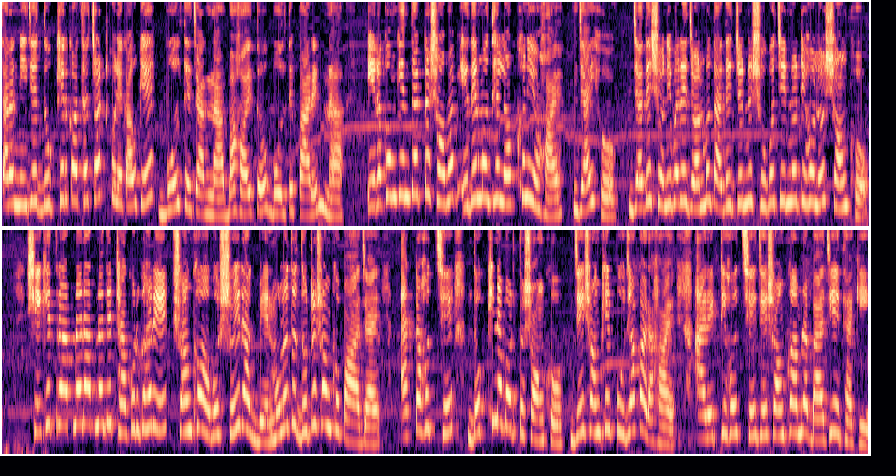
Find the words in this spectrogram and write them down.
তারা নিজের দুঃখের কথা চট করে কাউকে বলতে চান না বা হয়তো বলতে পারেন না। এরকম কিন্তু একটা স্বভাব এদের মধ্যে লক্ষণীয় হয়। যাই হোক, যাদের শনিবারে জন্ম তাদের জন্য শুভ চিহ্নটি হলো শঙ্খ। সেক্ষেত্রে আপনারা আপনাদের ঠাকুর ঘরে শঙ্খ অবশ্যই রাখবেন। মূলত দুটো শঙ্খ পাওয়া যায়। একটা হচ্ছে দক্ষিণাবর্ত শঙ্খ, যে শঙ্খের পূজা করা হয়। আর একটি হচ্ছে যে শঙ্খ আমরা বাজিয়ে থাকি,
